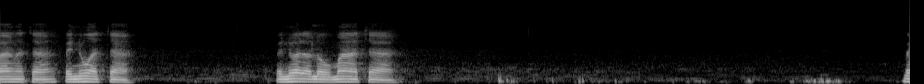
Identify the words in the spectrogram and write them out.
บ้างนะจ๊ะ ไปนวดจ้ะไปนวดอโรมาจ้ะ แบ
